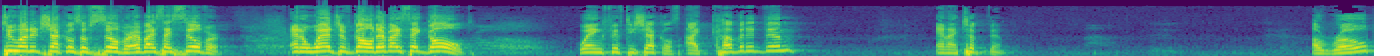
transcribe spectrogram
200 shekels of silver. Everybody say silver. And a wedge of gold. Everybody say gold. gold. Weighing 50 shekels. I coveted them and I took them. A robe,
